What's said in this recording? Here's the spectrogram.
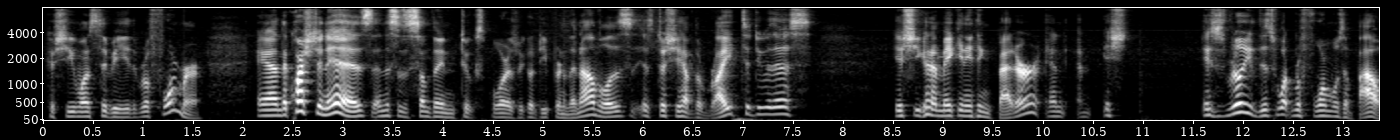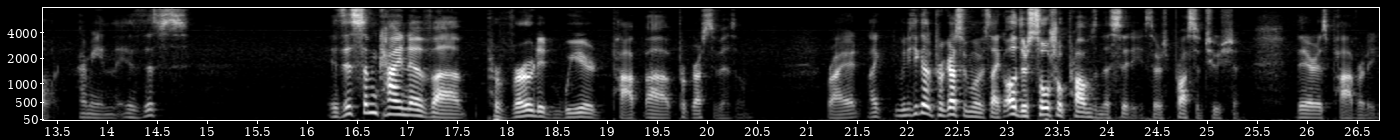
because she wants to be the reformer. And the question is, and this is something to explore as we go deeper into the novel, is, is does she have the right to do this? Is she going to make anything better? And, and is, she, is really this what reform was about? I mean, is this is this some kind of uh, perverted, weird pop uh, progressivism? Right? Like when you think of the progressive movement, it's like, oh, there's social problems in the cities. There's prostitution. There is poverty.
